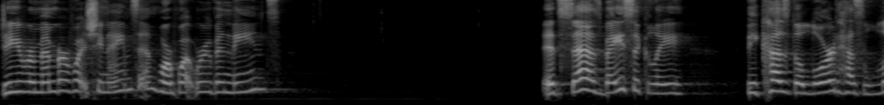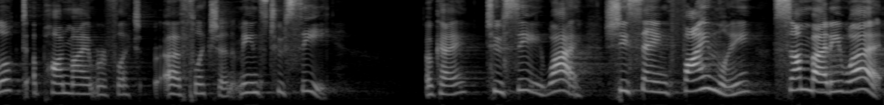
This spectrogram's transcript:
Do you remember what she names him or what Reuben means? It says basically, because the Lord has looked upon my affliction. It means to see. Okay? To see. Why? She's saying, finally, somebody what?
